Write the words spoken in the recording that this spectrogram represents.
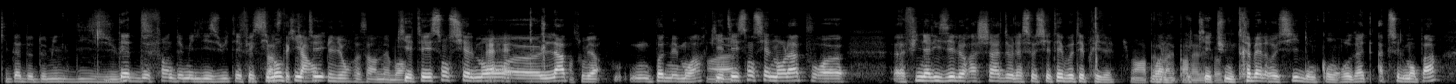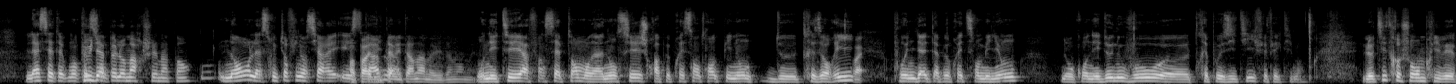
qui, date de 2018. Qui date de fin 2018, effectivement, qui était millions, ça, ça, mémoire. qui était essentiellement eh, eh, là, une bonne mémoire, qui était essentiellement là pour finaliser le rachat de la société Beauté Privée. Je rappelle, voilà, qui est une très belle réussite, donc on regrette absolument pas. Là, cette augmentation. Plus d'appel au marché maintenant? Non, la structure financière est, stable. Pas évidemment. On était à fin septembre, on a annoncé, je crois, à peu près 130 millions de trésorerie pour une dette à peu près de 100 millions. Donc on est de nouveau euh, très positif, effectivement. Le titre showroom privé,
